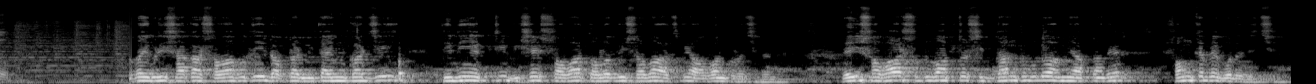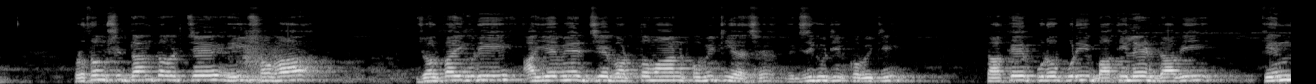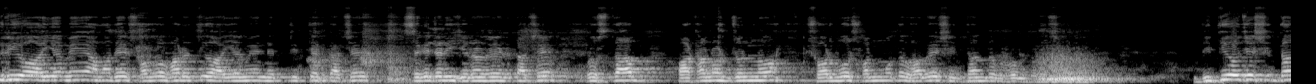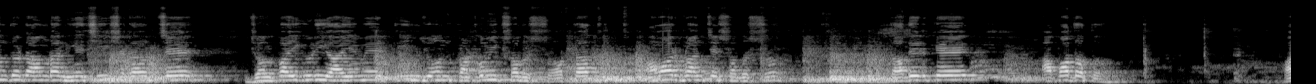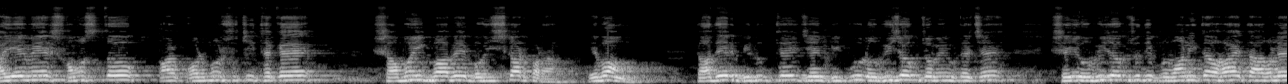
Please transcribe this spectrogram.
জলপাইগুড়ি শাখার সভাপতি ডক্টর নিতাই মুখার্জি, তিনি একটি বিশেষ সভা, তলবি সভা আজকে আহ্বান করেছিলেন। এই সভার শুধুমাত্র সিদ্ধান্তগুলো আমি আপনাদের সংক্ষেপে বলে দিচ্ছি। প্রথম সিদ্ধান্ত হচ্ছে, এই সভা জলপাইগুড়ি আইএমের যে বর্তমান কমিটি আছে এক্সিকিউটিভ কমিটি তাকে পুরোপুরি বাতিলের দাবি কেন্দ্রীয় আইএমএ, আমাদের সর্বভারতীয় আইএমএ নেতৃত্বের কাছে, সেক্রেটারি জেনারেলের কাছে প্রস্তাব পাঠানোর জন্য সর্বসম্মতভাবে সিদ্ধান্ত গ্রহণ করেছে। দ্বিতীয় যে সিদ্ধান্তটা আমরা নিয়েছি, সেটা হচ্ছে জলপাইগুড়ি আইএমের তিনজন প্রাথমিক সদস্য, অর্থাৎ আমার ব্রাঞ্চের সদস্য, তাদেরকে আপাতত আইএমের সমস্ত কর্মসূচি থেকে সাময়িকভাবে বহিষ্কার করা এবং তাদের বিরুদ্ধে যে বিপুল অভিযোগ জমে উঠেছে, সেই অভিযোগ যদি প্রমাণিত হয়, তাহলে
